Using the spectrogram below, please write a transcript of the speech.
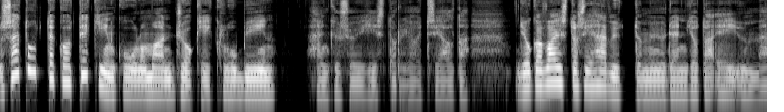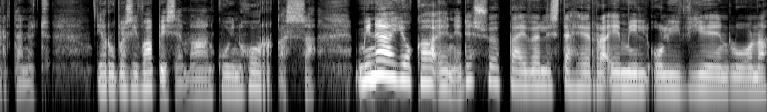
Satutteko tekin kuulumaan Jockey-klubiin? Hän kysyi historioitsijalta, joka vaistosi hävyttömyyden, jota ei ymmärtänyt, ja rupesi vapisemaan kuin horkassa. Minä, joka en edes syö päivällistä herra Emil Olivien luona,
